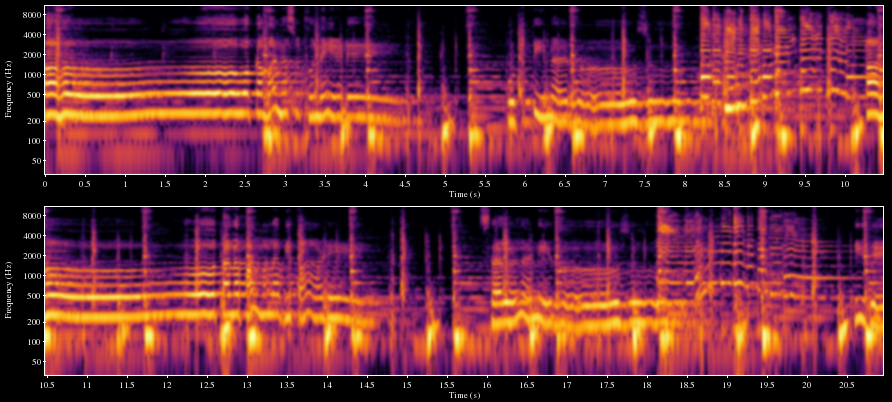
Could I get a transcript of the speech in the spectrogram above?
అహో ఒక మనసుకు నేడే పుట్టిన రోజు. అహో తన పల్లవి పాడే చల్లని రోజు. ఇదే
